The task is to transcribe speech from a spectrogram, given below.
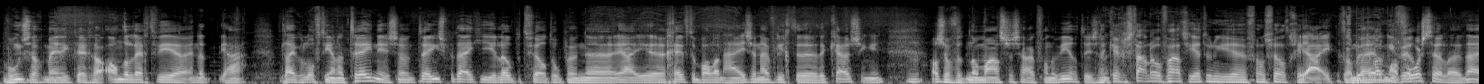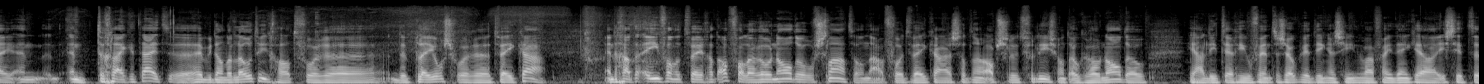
woensdag meen ik tegen Anderlecht weer. En het, ja, het lijkt wel of hij aan het trainen is. Een trainingspartijtje, je loopt het veld op en ja, je geeft de bal aan Hijs. En hij vliegt de, de kruising in. Alsof het de normaalste zaak van de wereld is. En kreeg een staande ovatie hè, toen hij van het veld ging. Ja, ik kan me helemaal voorstellen. Nee, en, en tegelijkertijd uh, heb je dan de loting gehad voor uh, de play-offs voor uh, 2K. En dan gaat een van de twee gaat afvallen. Ronaldo of Slatan. Nou, voor het WK is dat een absoluut verlies. Want ook Ronaldo ja, liet tegen Juventus ook weer dingen zien... waarvan je denkt, ja, is dit,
